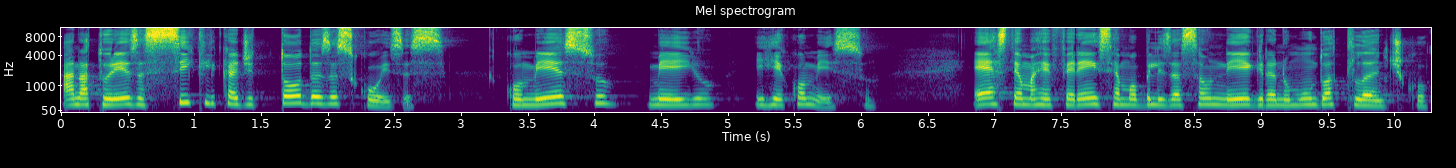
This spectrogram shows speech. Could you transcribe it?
a natureza cíclica de todas as coisas, começo, meio e recomeço. Esta é uma referência à mobilização negra no mundo atlântico,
